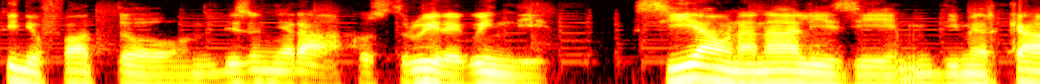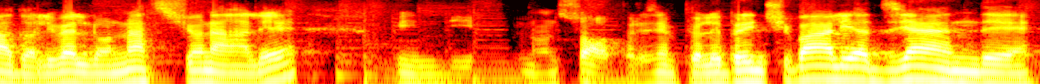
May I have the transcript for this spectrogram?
Quindi ho fatto, bisognerà costruire quindi sia un'analisi di mercato a livello nazionale, quindi non so, per esempio le principali aziende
